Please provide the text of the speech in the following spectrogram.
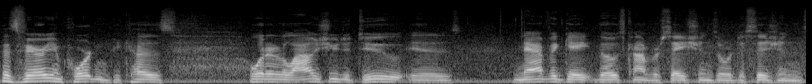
that's very important because what it allows you to do is navigate those conversations or decisions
